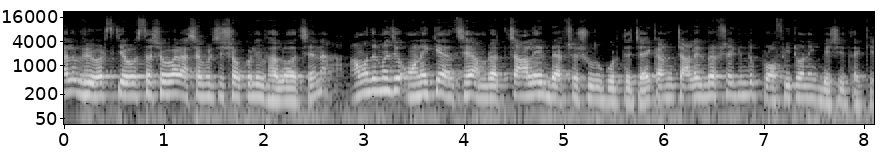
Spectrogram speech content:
হ্যালো ভিউয়ার্স কি অবস্থা সবার? আশা করছি সকলেই ভালো আছেন। আমাদের মাঝে অনেকে আছে, আমরা চালের ব্যবসা শুরু করতে চাই, কারণ চালের ব্যবসায় কিন্তু প্রফিট অনেক বেশি থাকে।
